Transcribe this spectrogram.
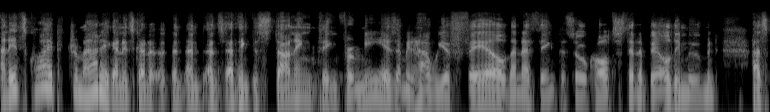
And it's quite dramatic and it's kind of and, and, and, i think the stunning thing for me is i mean how we have failed and i think the so-called sustainability movement has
